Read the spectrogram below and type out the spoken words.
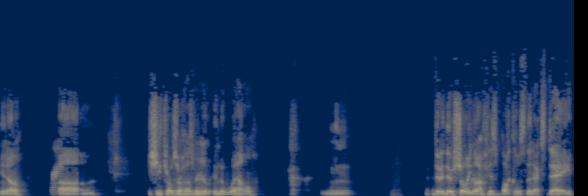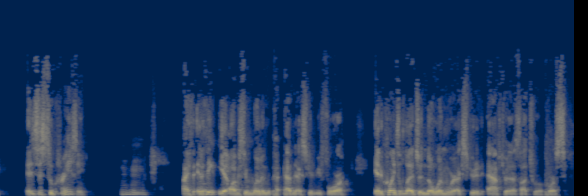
You know, Right. um, she throws her husband in, in the well. Mm. They're they're showing off his buckles the next day. It's just too crazy. Mm-hmm. I th- and I think yeah, obviously women have been executed before. And according to legend, no women were executed after. That's not true, of course.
